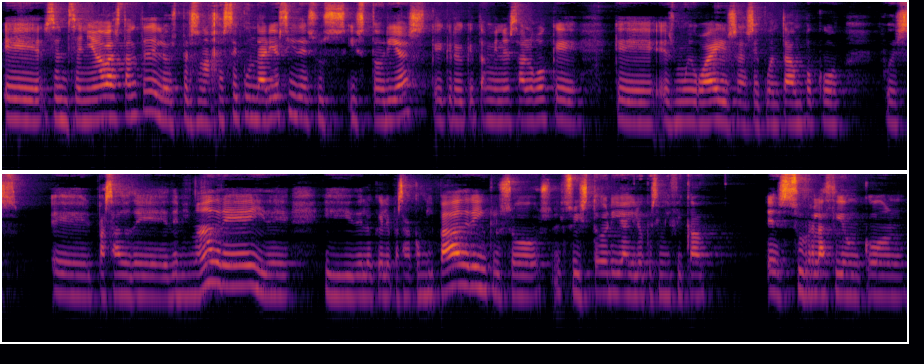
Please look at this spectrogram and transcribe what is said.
eh, se enseña bastante de los personajes secundarios y de sus historias, que creo que también es algo que, que es muy guay, o sea, se cuenta un poco pues eh, el pasado de, de mi madre y de, y de, lo que le pasa con mi padre, incluso su historia y lo que significa es su relación con,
